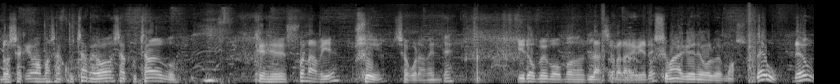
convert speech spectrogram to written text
no sé qué vamos a escuchar, pero vamos a escuchar algo que suena bien, Sí. seguramente. Y nos vemos la semana que viene. Semana que viene volvemos. Deu. Deu.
